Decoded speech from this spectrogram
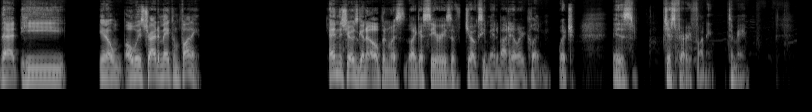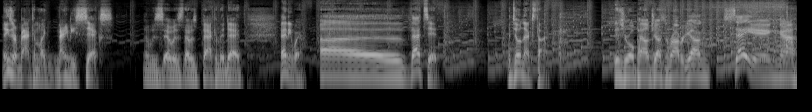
that he you know always tried to make them funny. And the show's going to open with like a series of jokes he made about Hillary Clinton which is just very funny to me. These are back in like 96 it was it was that was back in the day. Anyway uh that's it. Until next time this is your old pal Justin Robert Young saying uh,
